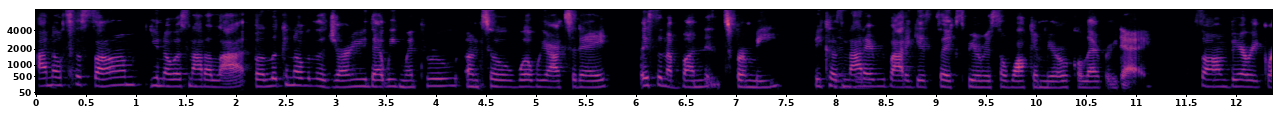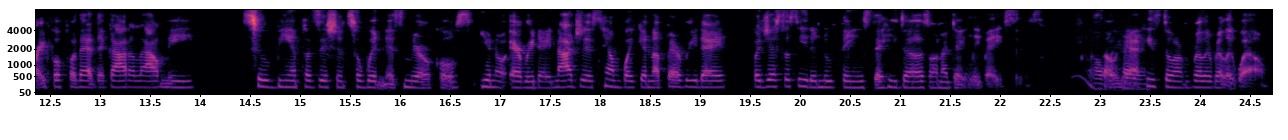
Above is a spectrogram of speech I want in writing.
I know to some, you know, it's not a lot, but looking over the journey that we went through until where we are today, it's an abundance for me because not Mhm. everybody gets to experience a walking miracle every day. So I'm very grateful for that, that God allowed me to be in position to witness miracles, you know, every day, not just him waking up every day, but just to see the new things that he does on a daily basis. Okay. So yeah, he's doing really, really well.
